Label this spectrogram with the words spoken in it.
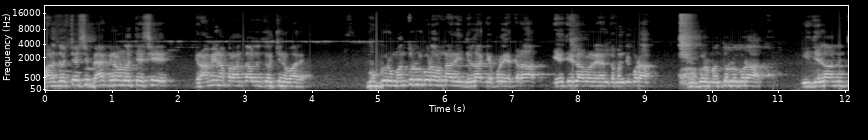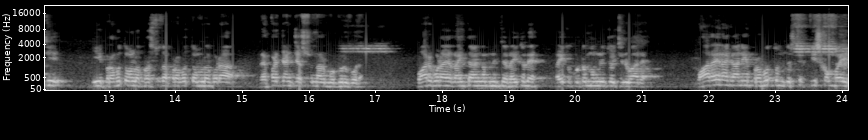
వాళ్ళది వచ్చేసి బ్యాక్గ్రౌండ్ వచ్చేసి గ్రామీణ ప్రాంతాల నుంచి వచ్చిన వారే. ముగ్గురు మంత్రులు కూడా ఉన్నారు ఈ జిల్లాకి. ఎప్పుడు ఎక్కడ ఏ జిల్లాలో లేనంత మంది కూడా ముగ్గురు మంత్రులు కూడా ఈ జిల్లా నుంచి ఈ ప్రభుత్వంలో ప్రస్తుత ప్రభుత్వంలో కూడా రిప్రజెంట్ చేస్తున్నారు ముగ్గురు కూడా. వారు కూడా రైతాంగం నుంచి రైతులే రైతు కుటుంబం నుంచి వచ్చిన వారే. వారైనా కానీ ప్రభుత్వం దృష్టికి తీసుకొని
